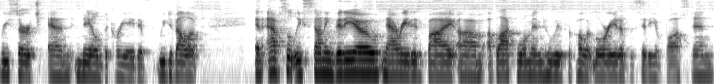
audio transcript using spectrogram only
research and nailed the creative. We developed an absolutely stunning video narrated by um, a black woman who is the poet laureate of the city of Boston.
